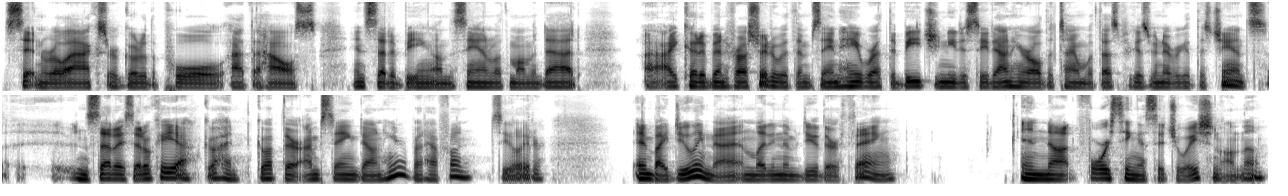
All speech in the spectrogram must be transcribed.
sit and relax or go to the pool at the house instead of being on the sand with mom and dad. I could have been frustrated with them saying, Hey, we're at the beach. You need to stay down here all the time with us because we never get this chance. Instead, I said, Okay, yeah, go ahead, go up there. I'm staying down here, but have fun. See you later. And by doing that and letting them do their thing and not forcing a situation on them,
